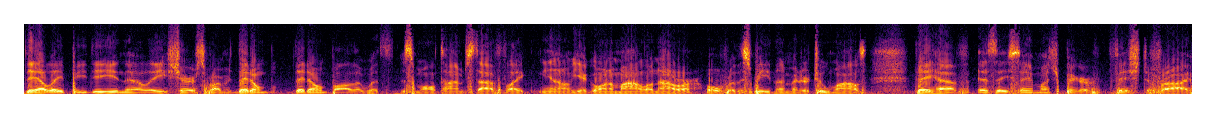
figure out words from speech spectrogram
the LAPD and the LA Sheriff's Department they don't they don't bother with small time stuff like you know you're going a mile an hour over the speed limit or 2 miles. They have as they say much bigger fish to fry.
